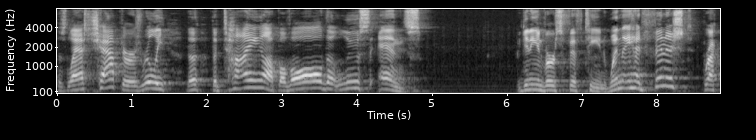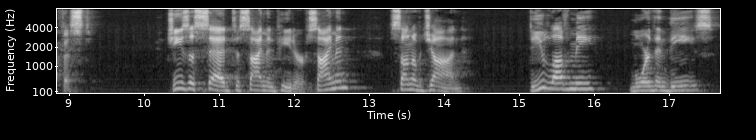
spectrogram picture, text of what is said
This last chapter is really the, the tying up of all the loose ends. Beginning in verse 15. When they had finished breakfast, Jesus said to Simon Peter, Simon, son of John, do you love me more than these?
